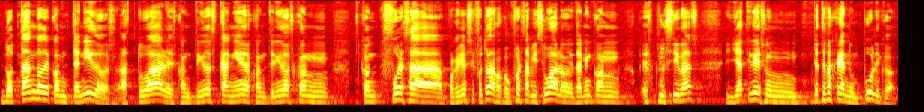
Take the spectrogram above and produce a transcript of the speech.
dotando de contenidos actuales, contenidos cañeros, contenidos con con fuerza, porque yo soy fotógrafo, con fuerza visual o también con exclusivas, ya tienes un, ya te vas creando un público.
